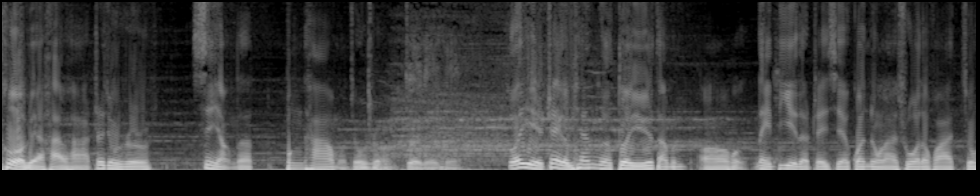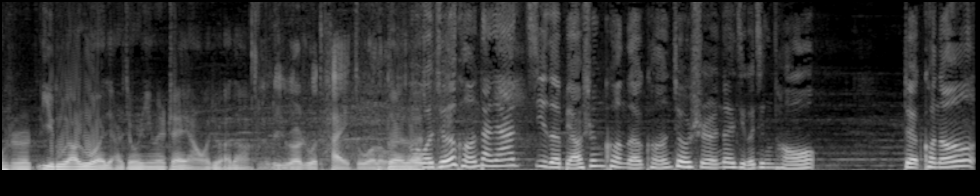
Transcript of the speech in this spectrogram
特别害怕，这就是信仰的崩塌嘛，就是。对对对，所以这个片子对于咱们呃内地的这些观众来说的话，就是力度要弱一点，就是因为这样，我觉得。力度要弱太多了。对对我觉得可能大家记得比较深刻的，可能就是那几个镜头。对，可能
